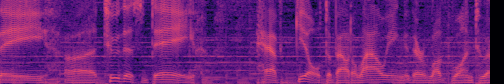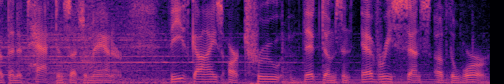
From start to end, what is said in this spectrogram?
They, uh, to this day, have guilt about allowing their loved one to have been attacked in such a manner. These guys are true victims in every sense of the word.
